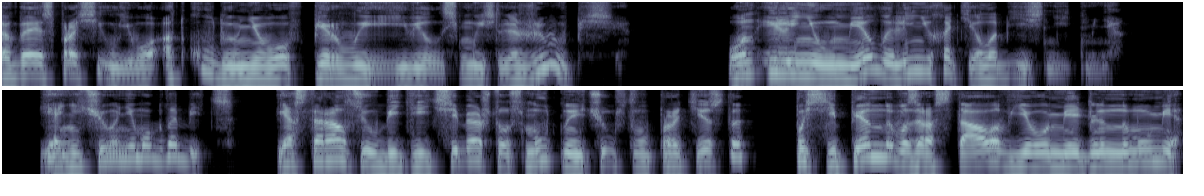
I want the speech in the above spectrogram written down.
Когда я спросил его, откуда у него впервые явилась мысль о живописи, он или не умел, или не хотел объяснить мне. Я ничего не мог добиться. Я старался убедить себя, что смутное чувство протеста постепенно возрастало в его медленном уме,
